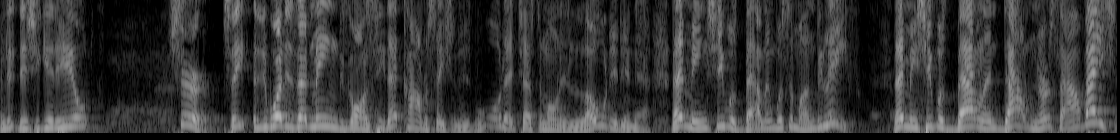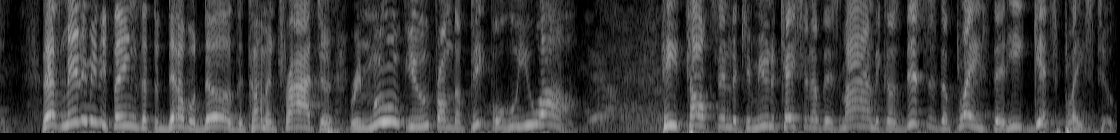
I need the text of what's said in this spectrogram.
Did she get healed? Sure. See, what does that mean? He's going see that conversation is, whoa, that testimony is loaded in there. That means she was battling with some unbelief. That means she was battling, doubting her salvation. There's many, many things that the devil does to come and try to remove you from the people who you are. He talks in the communication of his mind because this is the place that he gets placed to.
